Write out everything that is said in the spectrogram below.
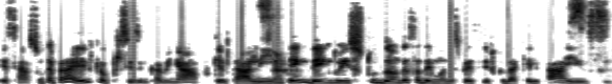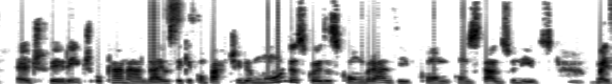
esse assunto, é para ele que eu preciso encaminhar, porque ele está ali Exato. entendendo e estudando essa demanda específica daquele país. É diferente o Canadá, sei que compartilha muitas coisas com o Brasil, com, com os Estados Unidos, uhum. mas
